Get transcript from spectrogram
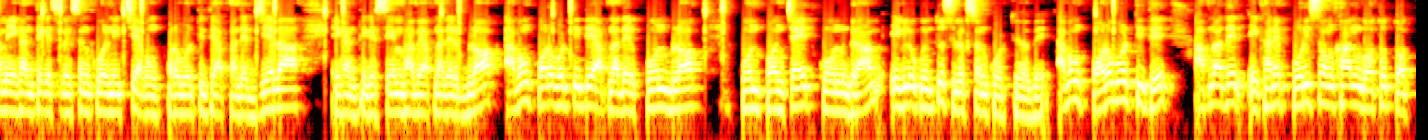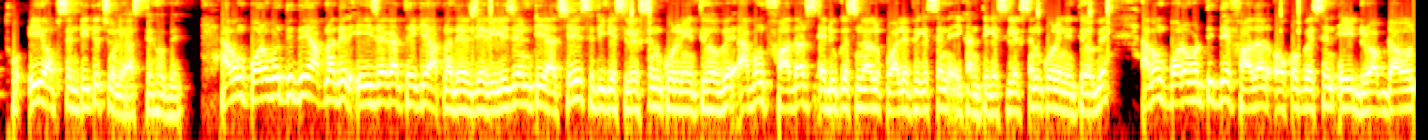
আমি এখান থেকে সিলেকশন করে নিচ্ছি এবং পরবর্তীতে আপনাদের জেলা, এখান থেকে সেম ভাবে আপনাদের ব্লক এবং পরবর্তীতে আপনাদের কোন ব্লক কোন পঞ্চায়েত, কোন গ্রাম, এগুলো কিন্তু সিলেকশন করতে হবে। এবং পরবর্তীতে আপনাদের এখানে পরিসংখ্যানগত তথ্য এই অপশনটিতে চলে আসতে হবে। এবং পরবর্তীতে আপনাদের এই জায়গা থেকে আপনাদের যে রিলিজনটি আছে, সেটিকে সিলেকশন করে নিতে হবে এবং ফাদার্স এডুকেশনাল কোয়ালিফিকেশন এখান থেকে সিলেকশন করে নিতে হবে। এবং পরবর্তীতে ফাদার অকুপেশন এই ড্রপ ডাউন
